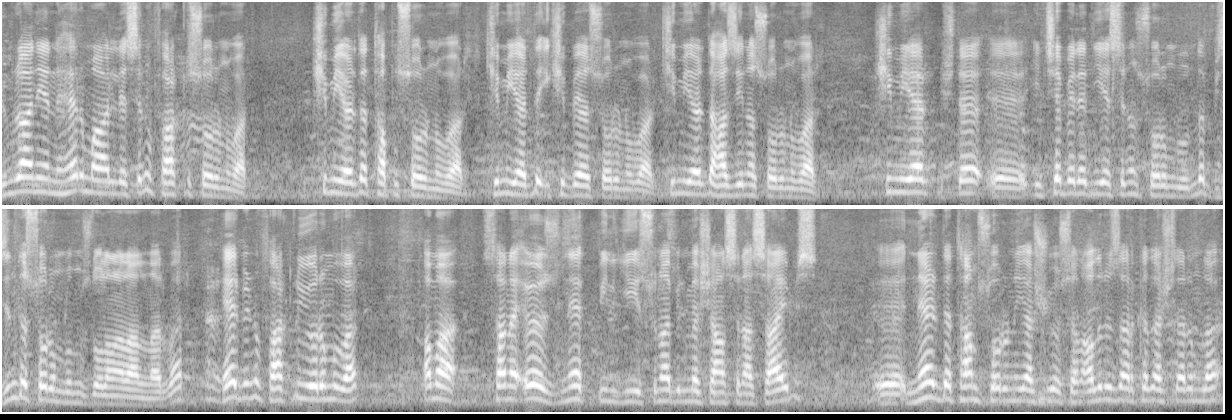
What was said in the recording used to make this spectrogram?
Ümraniye'nin her mahallesinin farklı sorunu var. Kimi yerde tapu sorunu var. Kimi yerde 2B sorunu var. Kimi yerde hazine sorunu var. Kimi yer işte e, ilçe belediyesinin sorumluluğunda bizim de sorumluluğumuzda olan alanlar var. Her birinin farklı yorumu var. Ama sana öz, net bilgiyi sunabilme şansına sahibiz. Ee, nerede tam sorunu yaşıyorsan alırız arkadaşlarımla.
